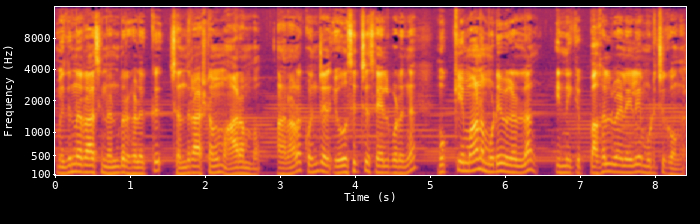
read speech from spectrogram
மிதுன ராசி நண்பர்களுக்கு சந்திராஷ்டமம் ஆரம்பம். அதனால கொஞ்சம் யோசிச்சு செயல்படுங்க. முக்கியமான முடிவுகள்லாம் இன்னைக்கு பகல் வேலையிலே முடிச்சுக்கோங்க.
